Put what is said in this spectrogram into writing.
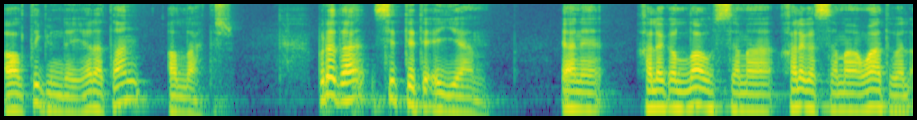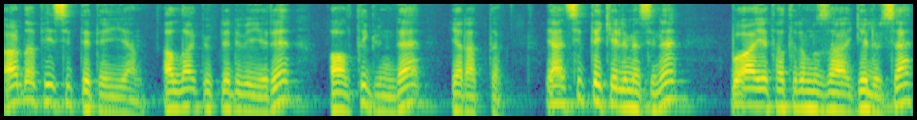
altı günde yaratan Allah'tır. Burada sittete eyyam yani halakallahu sema halakas semavat vel arda fi sittete eyyam. Allah gökleri ve yeri altı günde yarattı. Yani sitte kelimesini bu ayet hatırımıza gelirse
